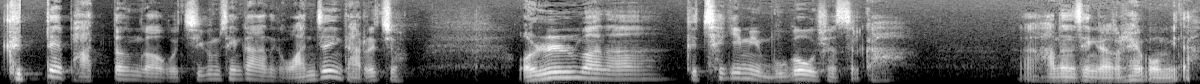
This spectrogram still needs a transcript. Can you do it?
그때 봤던 거하고 지금 생각하는 거 완전히 다르죠. 얼마나 그 책임이 무거우셨을까 하는 생각을 해봅니다.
